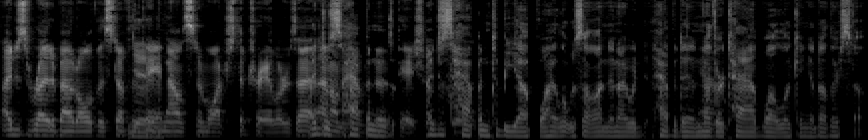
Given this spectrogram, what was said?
I just read about all the stuff that they announced and watched the trailers. I, I I, just don't happened- have the patience. I just to- happened to be up while it was on, and I would have it in another Yeah. tab while looking at other stuff.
